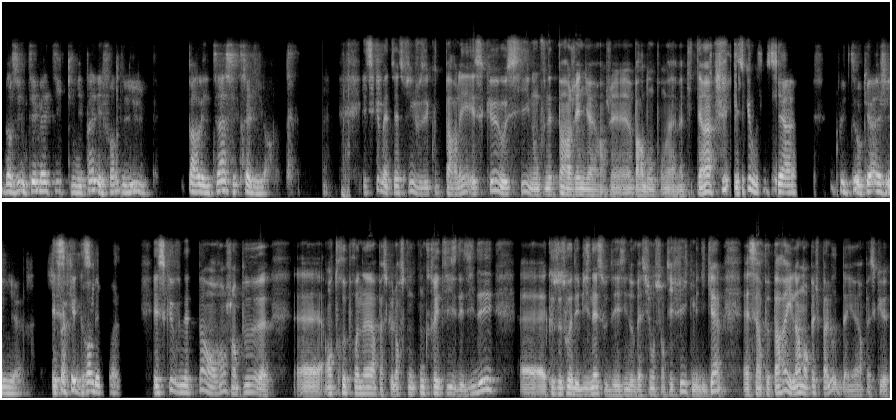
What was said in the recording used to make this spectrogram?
dans une thématique qui n'est pas défendue par l'État, c'est très dur. Est-ce que Mathias Fink, je vous écoute parler, est-ce que aussi, donc vous n'êtes pas ingénieur, hein, pardon pour ma, petite erreur, est-ce que vous plutôt qu'ingénieur Est-ce que grande école est-ce que vous n'êtes pas en revanche un peu euh, euh, entrepreneur? Parce que lorsqu'on concrétise des idées, euh, que ce soit des business ou des innovations scientifiques, médicales, c'est un peu pareil. L'un n'empêche pas l'autre d'ailleurs, parce que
